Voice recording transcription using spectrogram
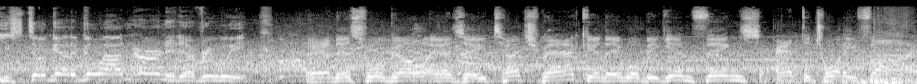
You still got to go out and earn it every week. And this will go as a touchback, and they will begin things at the 25.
